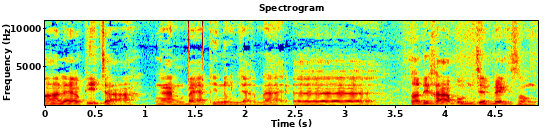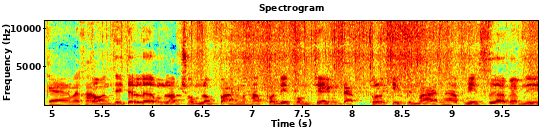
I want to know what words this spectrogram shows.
มาแล้วพี่จ๋างานแบบที่หนูอยากได้ เออ สวัสดีครับ ผมเจเบกสองแกงนะครับ ก่อนที่จะเริ่มรับชมรับฟังนะครับ พอดีผมเจ๊งจากธุรกิจที่บ้านนะครับ มีเสื้อแบบนี้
